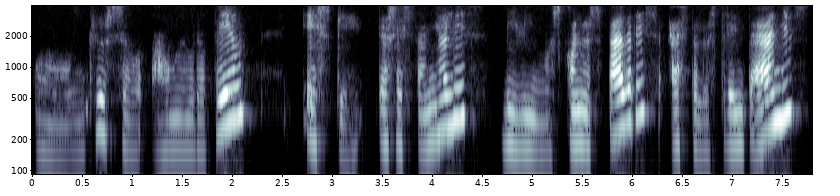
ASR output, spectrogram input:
o incluso a un europeo es que los españoles vivimos con los padres hasta los 30 años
